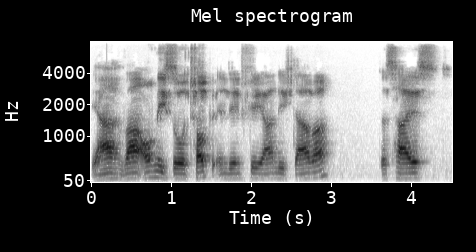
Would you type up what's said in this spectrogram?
ja, war auch nicht so top in den vier Jahren, die ich da war. Das heißt,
